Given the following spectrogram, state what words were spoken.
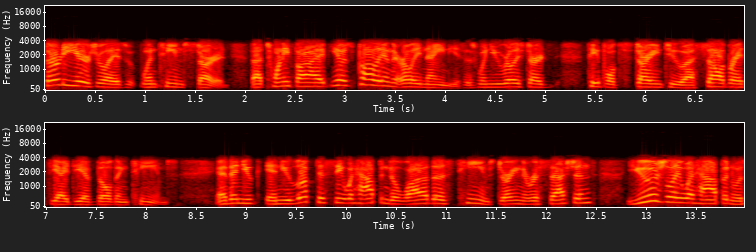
30 years really is when teams started. About 25, you know, it's probably in the early 90s is when you really started people starting to uh, celebrate the idea of building teams and then you and you look to see what happened to a lot of those teams during the recessions. Usually what happened was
